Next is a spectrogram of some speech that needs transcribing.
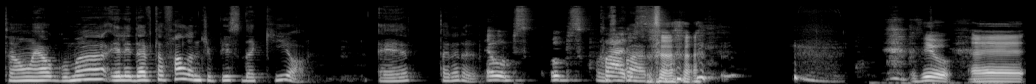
Então é alguma. Ele deve estar falando, tipo, isso daqui, ó. É. Tararã. É o obs, obs Os claros. claros. Viu? É,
